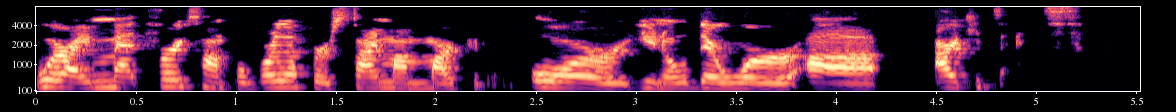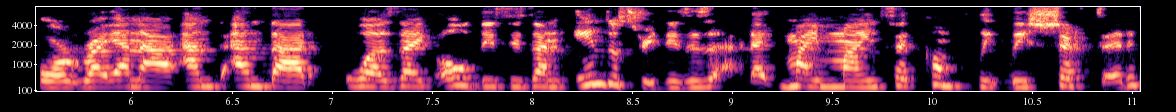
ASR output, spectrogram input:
where I met, for example, for the first time a marketer or, you know, there were, uh, architects or right. And, uh, and, and that was like, oh, this is an industry. This is like my mindset completely shifted.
